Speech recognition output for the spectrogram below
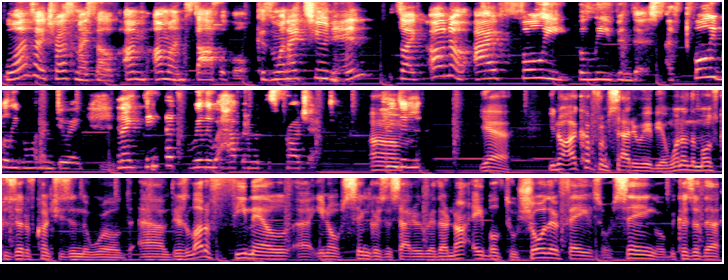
once I trust myself, I'm, I'm unstoppable. Because when I tune in, it's like, oh no, I fully believe in this. I fully believe in what I'm doing, and I think that's really what happened with this project. Um, Yeah. You know, I come from Saudi Arabia, one of the most conservative countries in the world. Uh, there's a lot of female, uh, you know, singers in Saudi Arabia. They're not able to show their face or sing, or because of the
